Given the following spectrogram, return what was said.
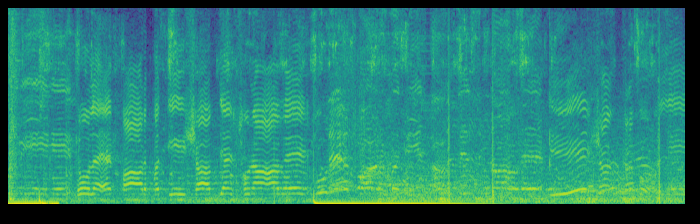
तुम्हें बोले पार्वती शब्द सुनावे बोले पार्वती शब्द सुनावे हे शंकर बोले लेरी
